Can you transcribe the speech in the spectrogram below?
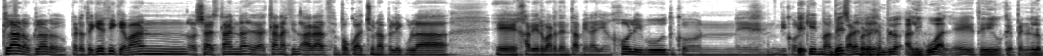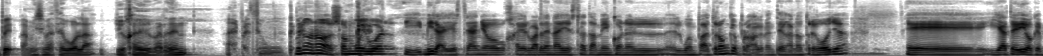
Claro, claro, pero te quiero decir que van, o sea, están, están haciendo, ahora hace poco ha hecho una película eh, Javier Bardem también ahí en Hollywood con eh, Nicole Eh, Kidman, ¿Ves? me parece. Por ejemplo, al igual, ¿eh? te digo que Penélope a mí se me hace bola. Yo Javier Bardem, a mí me parece un... crack. No, no, son muy buenos. Y mira, y este año Javier Bardem ahí está también con el, el Buen Patrón, que probablemente ganó otro Goya. Eh, y ya te digo que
